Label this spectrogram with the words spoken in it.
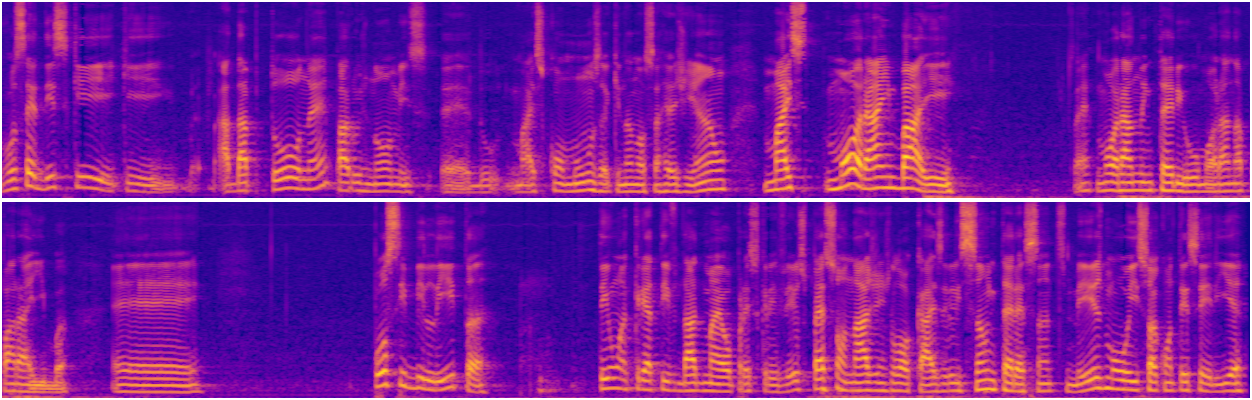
Você disse que, que adaptou né, para os nomes é, do, mais comuns aqui na nossa região, mas morar em Bahia, certo? morar no interior, morar na Paraíba, é, possibilita ter uma criatividade maior para escrever? Os personagens locais, eles são interessantes mesmo ou isso aconteceria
